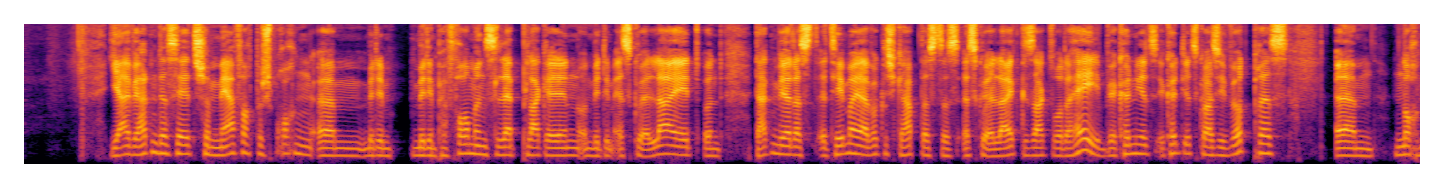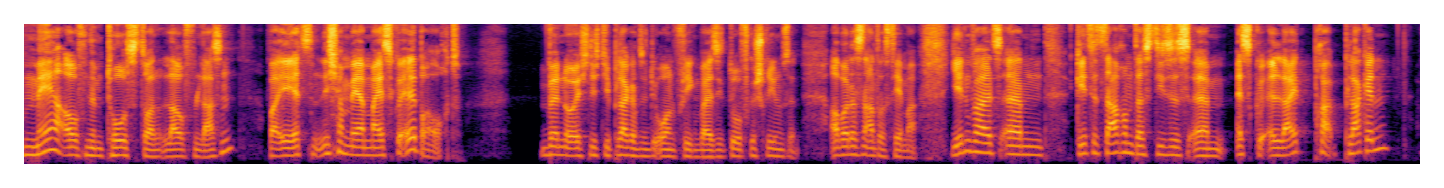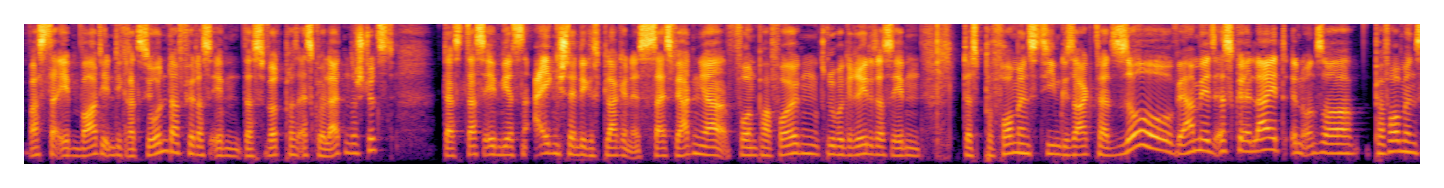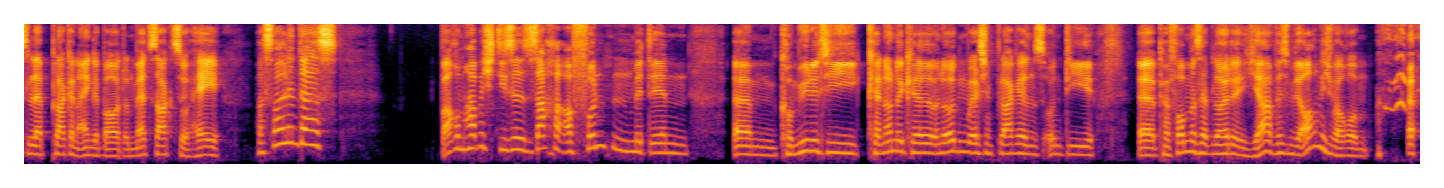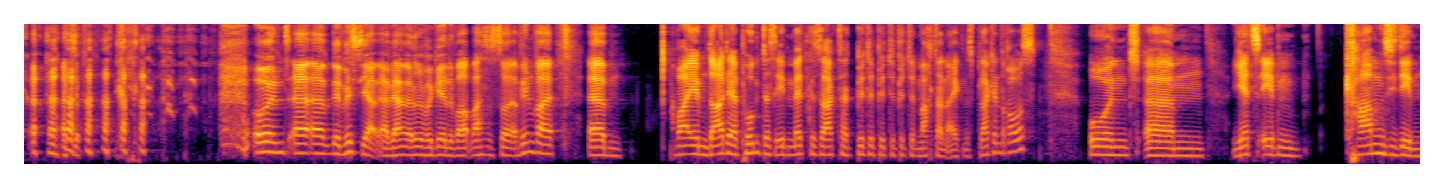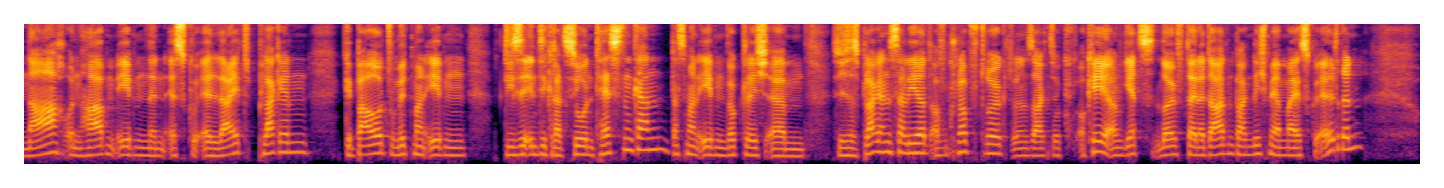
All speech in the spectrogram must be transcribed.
Ja, wir hatten das ja jetzt schon mehrfach besprochen ähm, mit dem mit dem Performance Lab Plugin und mit dem SQLite und da hatten wir das Thema ja wirklich gehabt, dass das SQLite gesagt wurde, hey, wir können jetzt, ihr könnt jetzt quasi WordPress ähm, noch mehr auf einem Toaster laufen lassen, weil ihr jetzt nicht mehr MySQL braucht wenn euch nicht die Plugins in die Ohren fliegen, weil sie doof geschrieben sind. Aber das ist ein anderes Thema. Jedenfalls ähm, geht es jetzt darum, dass dieses ähm, SQLite Plugin, was da eben war, die Integration dafür, dass eben das WordPress SQLite unterstützt, dass das eben jetzt ein eigenständiges Plugin ist. Das heißt, wir hatten ja vor ein paar Folgen drüber geredet, dass eben das Performance-Team gesagt hat, so, wir haben jetzt SQLite in unser Performance Lab Plugin eingebaut und Matt sagt so, hey, was soll denn das? Warum habe ich diese Sache erfunden mit den ähm, Community, Canonical und irgendwelchen Plugins und die äh, Performance-App-Leute, ja, wissen wir auch nicht warum. also, und äh, äh, wir wissen ja, wir haben ja darüber geredet, was es soll. Auf jeden Fall ähm, war eben da der Punkt, dass eben Matt gesagt hat, bitte, bitte, bitte mach da ein eigenes Plugin draus. Und ähm, jetzt eben kamen sie dem nach und haben eben einen SQLite Plugin gebaut, womit man eben diese Integration testen kann, dass man eben wirklich ähm, sich das Plugin installiert, auf den Knopf drückt und dann sagt, okay, und jetzt läuft deine Datenbank nicht mehr in MySQL drin.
